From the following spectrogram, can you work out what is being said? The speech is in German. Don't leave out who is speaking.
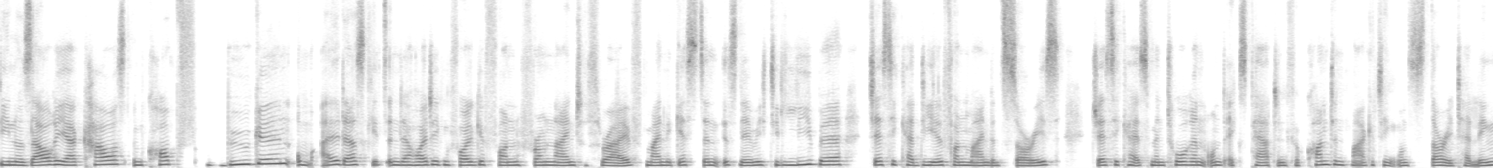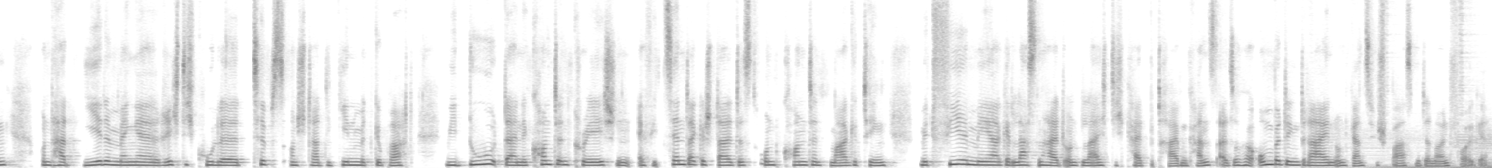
Speaker 1: Dinosaurier, Chaos im Kopf, Bügeln. Um all das geht es in der heutigen Folge von From Nine to Thrive. Meine Gästin ist nämlich die liebe Jessica Deal von Mind and Stories. Jessica ist Mentorin und Expertin für Content Marketing und Storytelling und hat jede Menge richtig coole Tipps und Strategien mitgebracht, wie du deine Content Creation effizienter gestaltest und Content Marketing mit viel mehr Gelassenheit und Leichtigkeit betreiben kannst. Also hör unbedingt rein und ganz viel Spaß mit der neuen Folge.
